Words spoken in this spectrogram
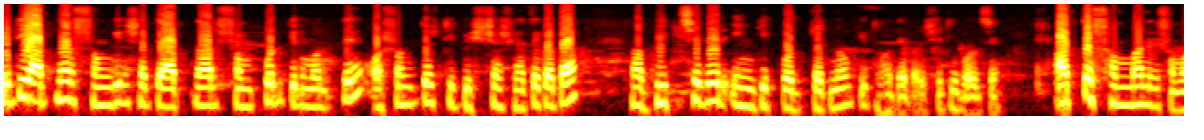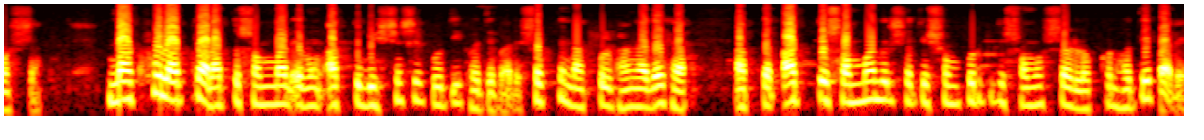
এটি আপনার সঙ্গীর সাথে আপনার সম্পর্কের মধ্যে অসন্তুষ্টি, বিশ্বাসঘাতকতা বা বিচ্ছেদের ইঙ্গিত পর্যন্ত হতে পারে, সেটি বলছে। আত্মসম্মানের সমস্যা। নাকফুল আপনার আত্মসম্মান এবং আত্মবিশ্বাসের প্রতীক হতে পারে। স্বপ্নে নাকফুল ভাঙা দেখা আপনার আত্মসম্মানের সাথে সম্পর্কিত সমস্যার লক্ষণ হতে পারে।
